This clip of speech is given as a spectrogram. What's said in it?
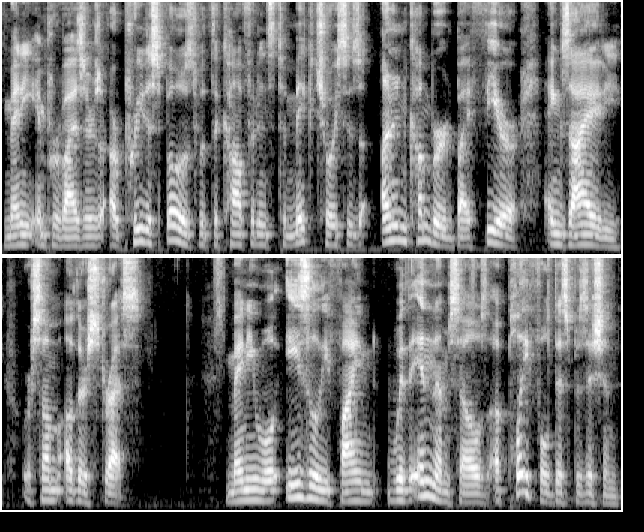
Many improvisers are predisposed with the confidence to make choices unencumbered by fear, anxiety, or some other stress. Many will easily find within themselves a playful disposition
